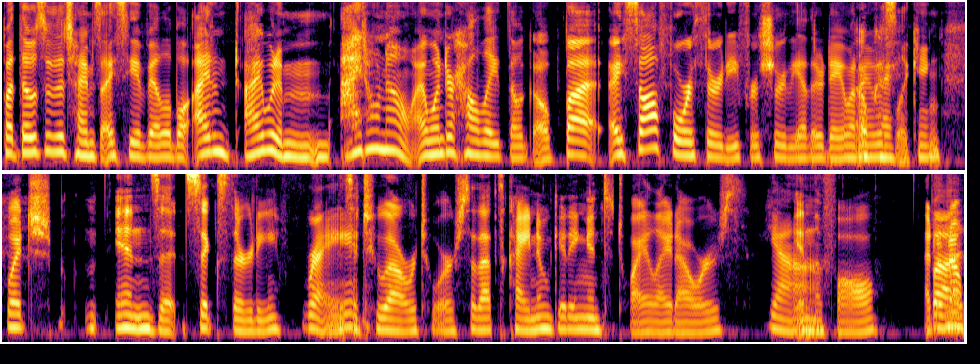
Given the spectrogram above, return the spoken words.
but those are the times I see available. I, I would, I don't know. I wonder how late they'll go. But I saw 430 for sure the other day when I was looking. Which ends at six thirty. Right. It's a two hour tour, so that's kind of getting into twilight hours. Yeah. In the fall. I don't know.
